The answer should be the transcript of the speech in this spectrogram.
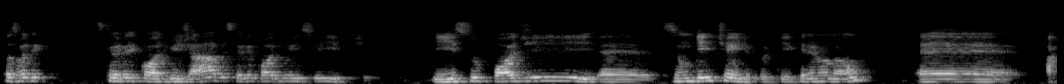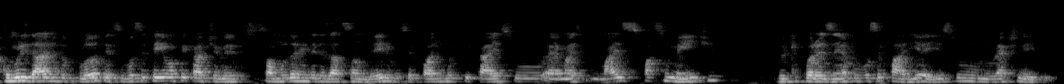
então você vai ter que escrever código em Java, escrever código em Swift. E isso pode é, ser um game changer, porque, querendo ou não, é, a comunidade do Flutter, se você tem um aplicativo e só muda a renderização dele, você pode modificar isso é, mais, mais facilmente do que, por exemplo, você faria isso no React Native.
